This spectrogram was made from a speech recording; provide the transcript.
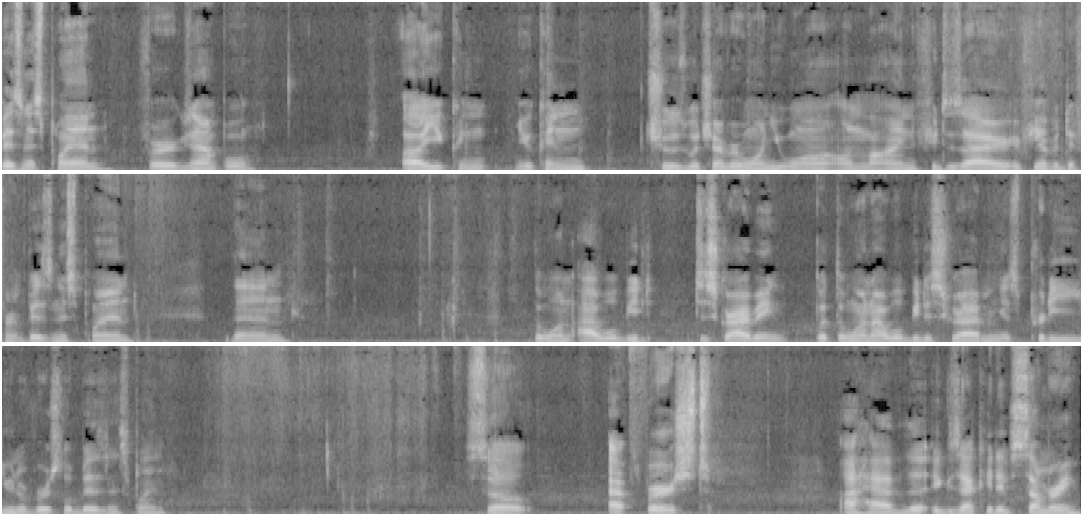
business plan, for example. Uh, you can you can choose whichever one you want online if you desire. If you have a different business plan, then the one I will be describing, but the one I will be describing is pretty universal business plan. So, at first, I have the executive summary,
